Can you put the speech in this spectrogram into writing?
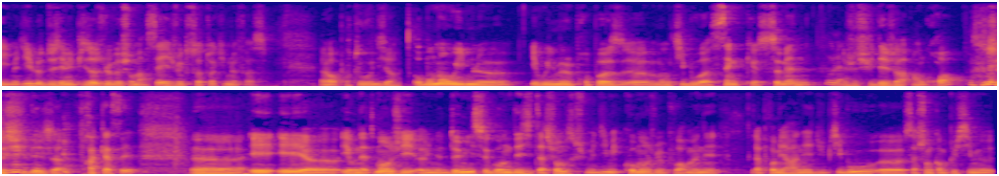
Et il m'a dit le deuxième épisode, je le veux sur Marseille, je veux que ce soit toi qui me le fasses. Alors pour tout vous dire, au moment où il me le, où il me le propose, euh, mon petit bout à 5 semaines, je suis déjà en croix, je suis déjà fracassé. Euh, et, et, euh, et, honnêtement, j'ai une demi-seconde d'hésitation parce que je me dis mais comment je vais pouvoir mener la première année du petit bout, euh, sachant qu'en plus il me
